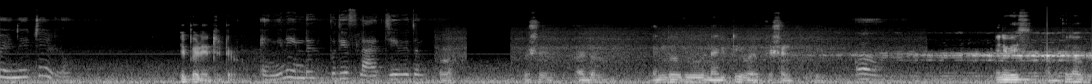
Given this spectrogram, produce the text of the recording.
എഴുന്നേറ്റേ ഉള്ളൂ. ഇപ്പം എണീറ്റിട്ടേ എങ്ങനെയുണ്ട് പുതിയ ഫ്ലാറ്റ് ജീവിതം? പക്ഷെ അത് എന്തോ ഒരു നെഗറ്റീവ് വൈബ്രേഷൻ എനിവേസ് നമുക്ക് ലവ്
